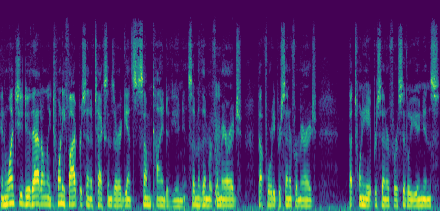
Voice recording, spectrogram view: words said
And once you do that, only 25% of Texans are against some kind of union. Some of them are for hmm. marriage, about 40% are for marriage, about 28% are for civil unions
